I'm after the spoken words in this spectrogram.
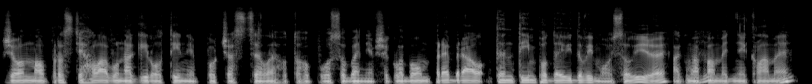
že on mal proste hlavu na gilotíne počas celého toho pôsobenia, však lebo on prebral ten tým po Davidovi Mojsovi, že? Ak ma Mhm. pamäť neklame.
